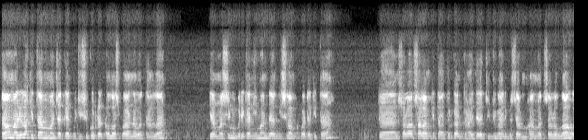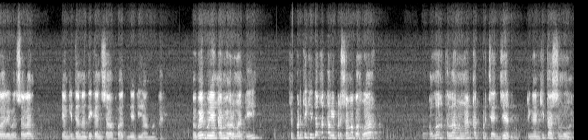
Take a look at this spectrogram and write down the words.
Pertama marilah kita memanjatkan puji syukur kepada Allah Subhanahu wa taala yang masih memberikan iman dan Islam kepada kita. Dan salat salam kita aturkan kehadirat junjungan besar Muhammad Sallallahu Alaihi Wasallam yang kita nantikan syafaatnya di amal Bapak Ibu yang kami hormati, seperti kita ketahui bersama bahwa Allah telah mengangkat perjanjian dengan kita semua.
